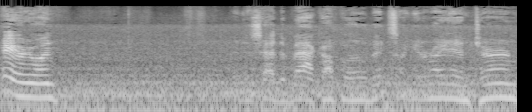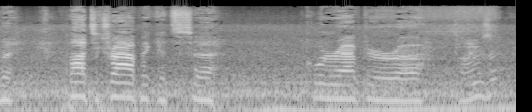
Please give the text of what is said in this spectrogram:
Hey everyone. I just had to back up a little bit so I get a right hand turn, but lots of traffic. It's uh, quarter after, uh, time is it?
